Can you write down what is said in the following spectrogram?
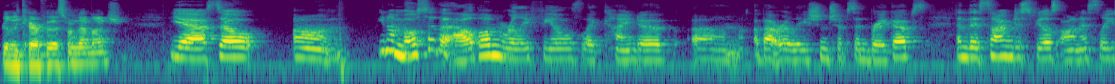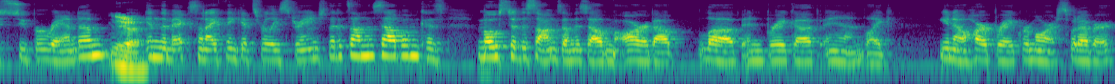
really care for this one that much. Yeah, so um, you know, most of the album really feels like kind of um, about relationships and breakups, and this song just feels honestly super random. Yeah, in the mix and i think it's really strange that it's on this album because most of the songs on this album are about love and breakup and like you know heartbreak remorse whatever.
